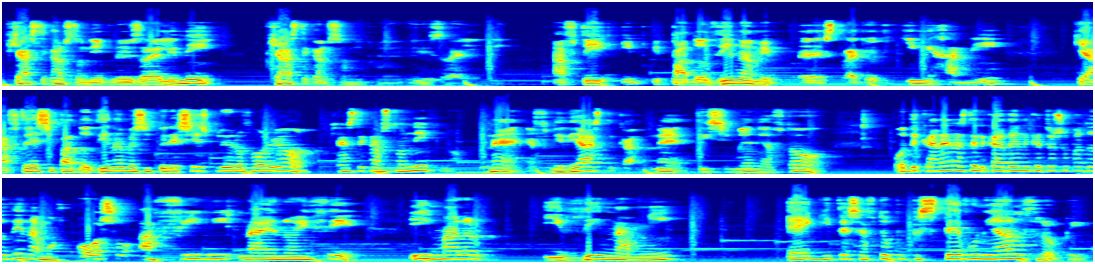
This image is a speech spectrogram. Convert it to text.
Πιάστηκαν στον ύπνο οι Ισραηλινοί. Πιάστηκαν στον ύπνο οι Ισραηλινοί. Αυτή η, η παντοδύναμη ε, στρατιωτική μηχανή και αυτές οι παντοδύναμες υπηρεσίες πληροφοριών πιάστηκαν στον ύπνο. Ναι, ευνηδιάστηκαν. Ναι, τι σημαίνει αυτό; Ότι κανένας τελικά δεν είναι και τόσο παντοδύναμος όσο αφήνει να εννοηθεί. Ή μάλλον η δύναμη έγκυται σε αυτό που πιστεύουν οι άνθρωποι,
